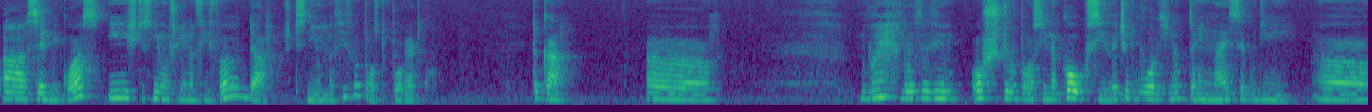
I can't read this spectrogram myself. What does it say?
А, седми клас и ще снимаш ли на FIFA? Да, ще снимам на FIFA, просто по-редко. Така. А... Добре, дайте да видим още въпроси. На колко си? Вече отговорих на 13 години. А,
